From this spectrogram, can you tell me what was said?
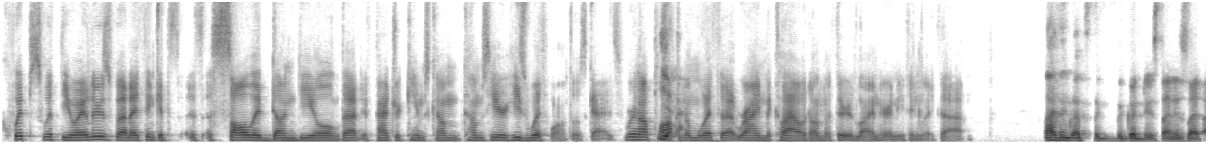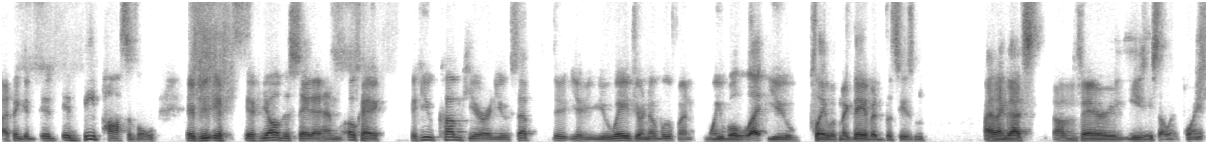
quips with the Oilers, but I think it's, it's a solid done deal that if Patrick Kane's come comes here, he's with one of those guys. We're not plopping yeah. him with uh, Ryan McLeod on the third line or anything like that. I think that's the, the good news then is that I think it, it, it'd be possible if you if if y'all just say to him, okay, if you come here and you accept you, you waive your no movement, we will let you play with McDavid this season. I think that's a very easy selling point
